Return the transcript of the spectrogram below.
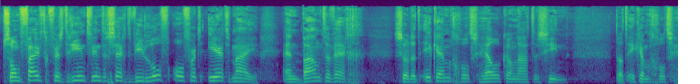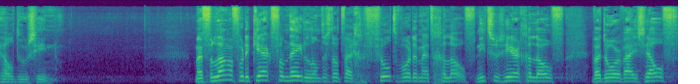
Psalm 50, vers 23 zegt: Wie lof offert, eert mij en baant de weg zodat ik hem Gods hel kan laten zien. Dat ik hem Gods hel doe zien. Mijn verlangen voor de kerk van Nederland is dat wij gevuld worden met geloof. Niet zozeer geloof waardoor wij zelf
